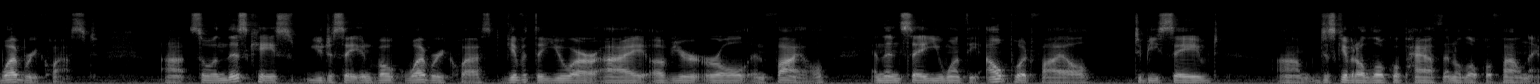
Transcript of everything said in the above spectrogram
web request. Uh, so in this case, you just say invoke web request, give it the URI of your URL and file, and then say you want the output file to be saved. Um, just give it a local path and a local file name.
